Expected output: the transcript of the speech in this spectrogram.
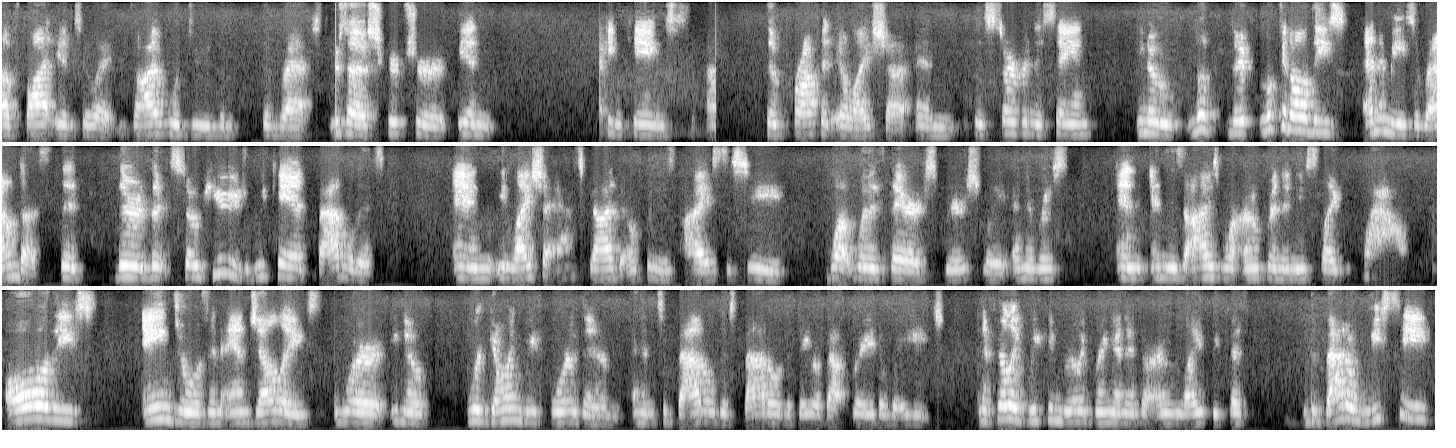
of thought into it, God will do the, the rest. There's a scripture in Second Kings, uh, the prophet Elisha, and his servant is saying, you know, look, look at all these enemies around us that they're, they're so huge. We can't battle this. And Elisha asked God to open his eyes to see what was there spiritually. And there was, and, and his eyes were open and he's like, wow, all of these angels and angelics were, you know, were going before them and to battle this battle that they were about ready to wage. And I feel like we can really bring it into our own life because the battle we see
